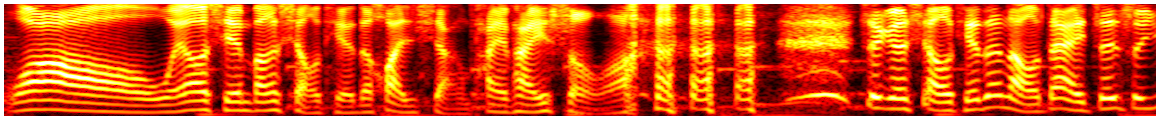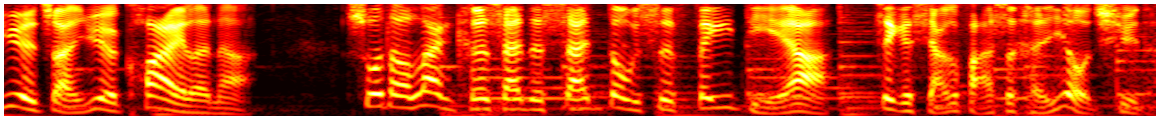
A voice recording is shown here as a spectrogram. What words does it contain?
哇哦！我要先帮小田的幻想拍拍手啊！这个小田的脑袋真是越转越快了呢。说到烂柯山的山洞是飞碟啊，这个想法是很有趣的。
